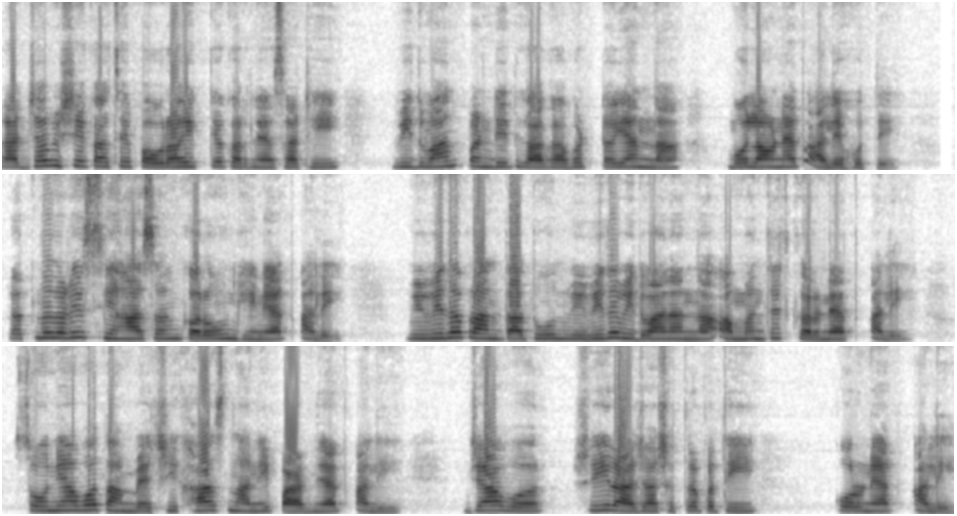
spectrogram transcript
राज्याभिषेकाचे पौराहित्य करण्यासाठी विद्वान पंडित गागाभट्ट यांना बोलावण्यात आले होते. रत्नजडीत सिंहासन करवून घेण्यात आले. विविध प्रांतातून विविध विद्वानांना आमंत्रित करण्यात आले. सोन्या व तांब्याची खास नाणी पाडण्यात आली. ज्यावर श्री राजा छत्रपती कोरण्यात आले.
